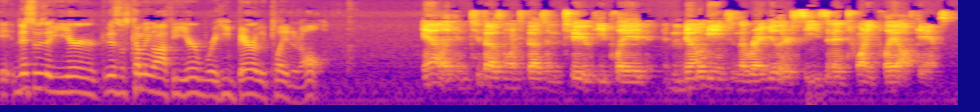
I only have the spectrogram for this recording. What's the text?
It, this was a year. This was coming off a year where he barely played at all. Yeah, like in 2001, 2002, he played no games in the regular season and 20 playoff games.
